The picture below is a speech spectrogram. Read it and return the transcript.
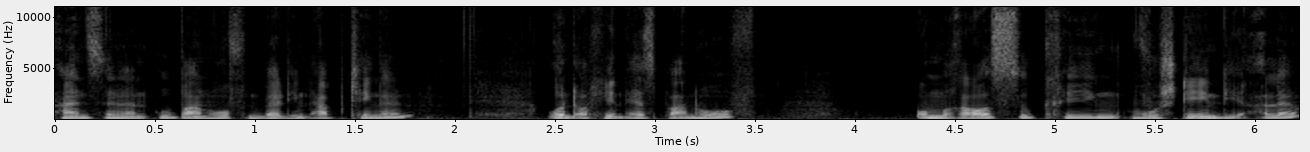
einzelnen U-Bahnhof in Berlin abtingeln und auch jeden S-Bahnhof, um rauszukriegen, wo stehen die alle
